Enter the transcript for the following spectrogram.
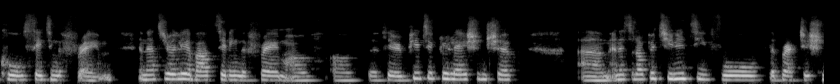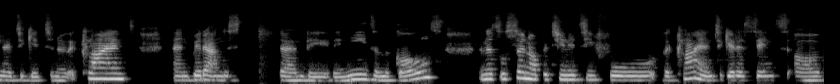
call setting the frame and that's really about setting the frame of, of the therapeutic relationship um, and it's an opportunity for the practitioner to get to know the client and better understand their, their needs and the goals. And it's also an opportunity for the client to get a sense of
